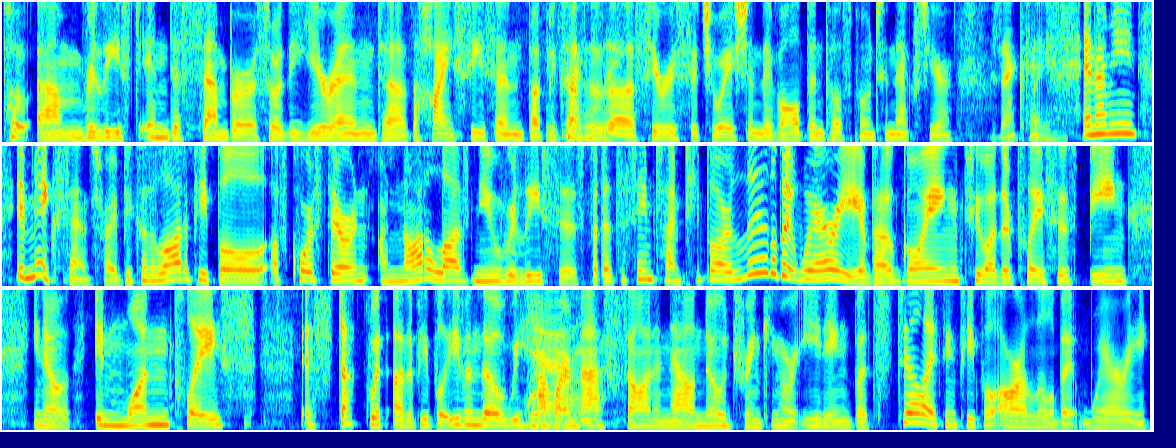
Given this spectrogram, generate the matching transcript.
po- um, released in December, sort of the year end, uh, the high season, but because of the serious situation, they've all been postponed to next year. Exactly. Okay. And I mean, it makes sense, right? Because a lot of people, of course, there are, are not a lot of new releases, but at the same time, people are a little bit wary about going to other places, being, you know, in one place. Stuck with other people, even though we have our masks on and now no drinking or eating, but still, I think people are a little bit wary.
